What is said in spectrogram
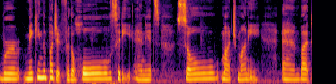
We're making the budget for the whole city and it's so much money. And but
